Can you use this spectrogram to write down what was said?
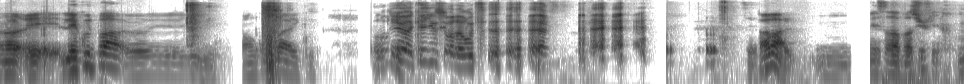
Euh, et, et l'écoute pas. Euh, en combat, écoute. Mon dieu, un caillou sur la route c'est pas mal. Mais ça va pas suffire.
